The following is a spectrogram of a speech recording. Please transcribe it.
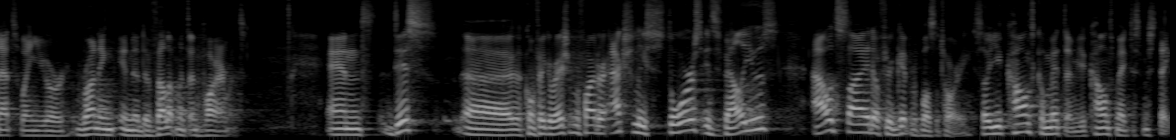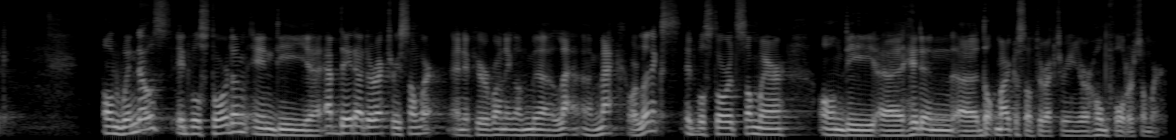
.NET when you're running in a development environment. And this uh, configuration provider actually stores its values outside of your Git repository. So you can't commit them, you can't make this mistake. On Windows, it will store them in the uh, app data directory somewhere. And if you're running on uh, uh Mac or Linux, it will store it somewhere on the uh, hidden uh, .microsoft directory in your home folder somewhere.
